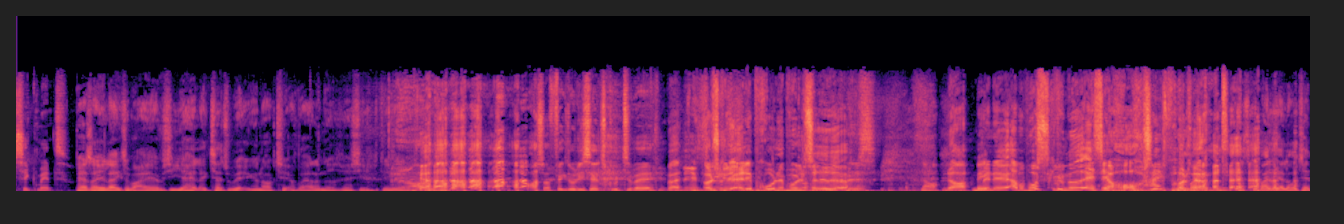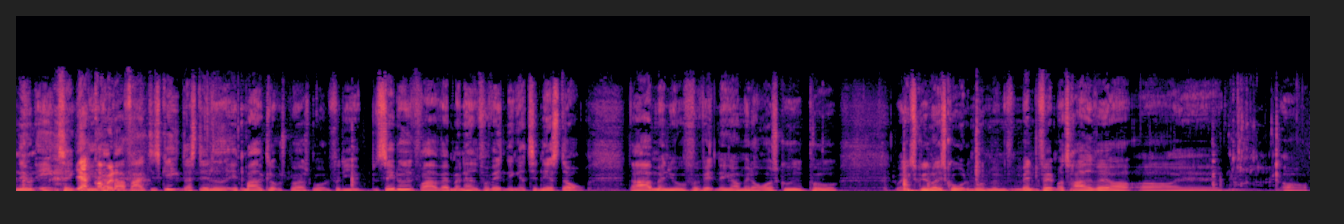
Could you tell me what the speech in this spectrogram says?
segment. Passer heller ikke til mig. Jeg vil sige, jeg har heller ikke tatoveringer nok til at være dernede, vil jeg sige. Det er, Og så fik du lige selv skudt tilbage. Undskyld, er det prullepolitiet her? Nå, Nå, men, Men- uh, apropos, så skal vi møde AC Horsens på jeg, lørdag. jeg skal bare lige have lov til at nævne én ting. Ja, kom der var det. faktisk en, der stillede et meget klogt spørgsmål. Fordi set ud fra, hvad man havde forventninger til næste år, der har man jo forventninger om et overskud på, jeg vil ikke skyde mig i skoene men 35 og, og, øh, og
